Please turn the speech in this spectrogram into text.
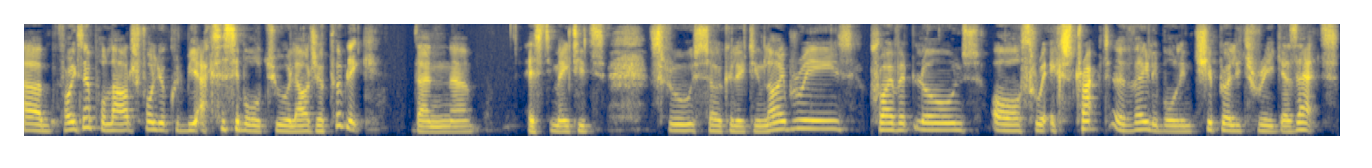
Um, for example, large folio could be accessible to a larger public than uh, estimated through circulating libraries, private loans, or through extract available in cheaper literary gazettes.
